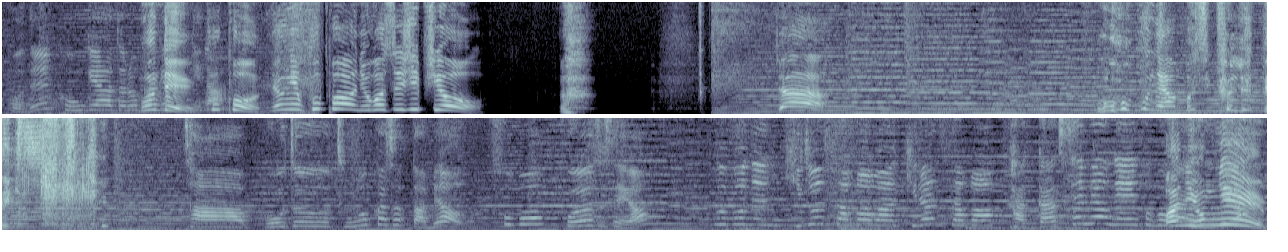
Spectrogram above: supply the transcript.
쿠폰을 공개하도록 뭔데 하겠습니다. 쿠폰 형님 쿠폰 이거 쓰십시오 자 5분에 한 번씩 털렸대 씨. 자, 모두 등록하셨다면 후보 보여주세요. 후보는 기존 서버와 기란 서버 각각 3명의 후보가 아니. 형님!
